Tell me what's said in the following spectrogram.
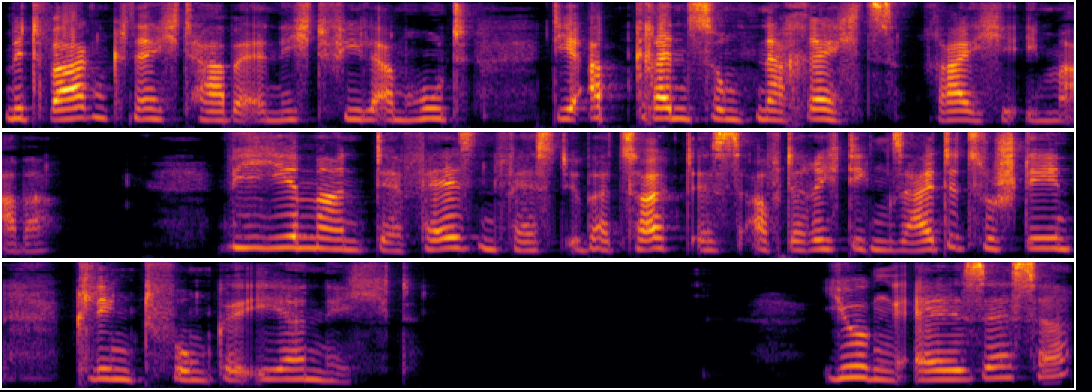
Mit Wagenknecht habe er nicht viel am Hut, die Abgrenzung nach rechts reiche ihm aber. Wie jemand, der felsenfest überzeugt ist, auf der richtigen Seite zu stehen, klingt Funke eher nicht. Jürgen Elsässer,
